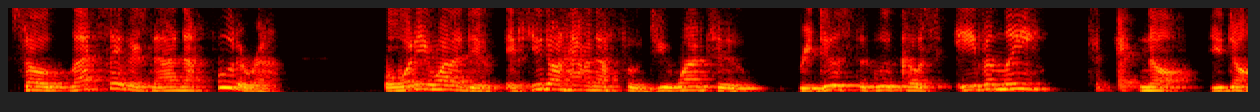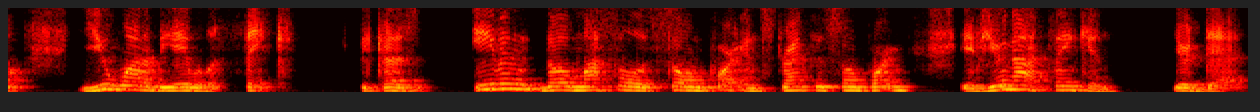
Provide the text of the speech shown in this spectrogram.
So let's say there's not enough food around. Well, what do you want to do? If you don't have enough food, do you want to reduce the glucose evenly? To, eh, no, you don't. You want to be able to think because even though muscle is so important and strength is so important, if you're not thinking, you're dead.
